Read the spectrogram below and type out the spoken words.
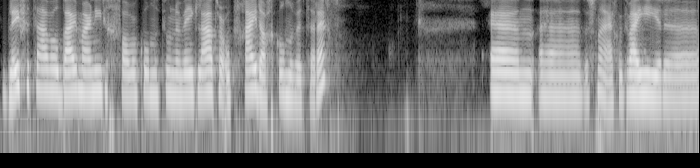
bleef het daar wel bij. Maar in ieder geval, we konden toen een week later op vrijdag konden we terecht. En uh, dus nou ja, goed, wij hier uh, uh,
